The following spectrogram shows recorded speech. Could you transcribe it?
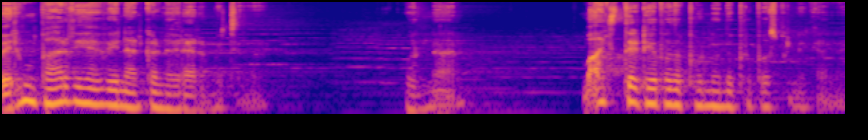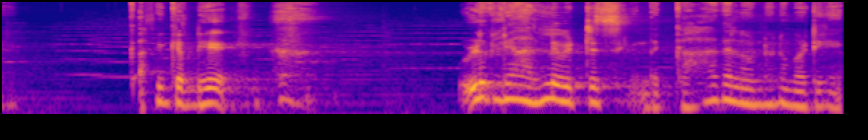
வெறும் பார்வையாகவே நாட்கள் நகர ஆரம்பிச்சிருந்தேன் ஒரு நாள் மார்ச் தேர்ட்டி அப்போ பொண்ணு வந்து ப்ரப்போஸ் பண்ணியிருக்காங்க. கவிக்கு அப்படியே உள்ளுக்குள்ளேயே அள்ளு விட்டுருச்சு. இந்த காதல் ஒன்றுன்னு மாட்டேங்க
